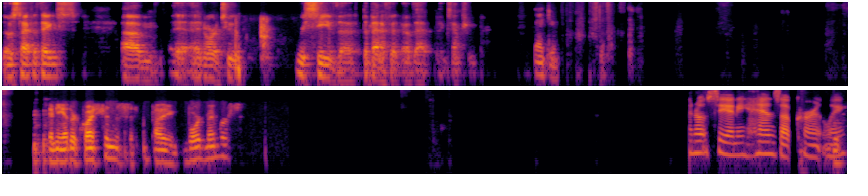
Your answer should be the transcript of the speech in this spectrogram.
those type of things, um, in order to receive the the benefit of that exemption. Thank you. Any other questions by board members? I don't see any hands up currently.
